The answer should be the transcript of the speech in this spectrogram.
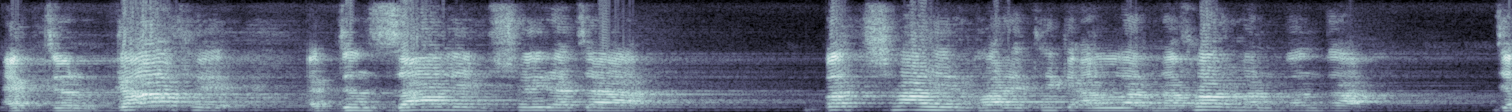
একজন কাফের, একজন জালেম, স্বৈরাচার, বাদশাহের ঘরে থেকে আল্লাহর নাফরমান বান্দা, যে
